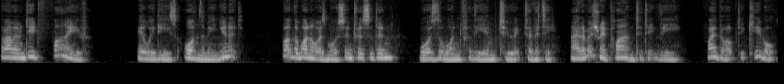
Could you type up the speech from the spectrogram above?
There are indeed five LEDs on the main unit, but the one I was most interested in was the one for the M2 activity. I had originally planned to take the fibre optic cable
